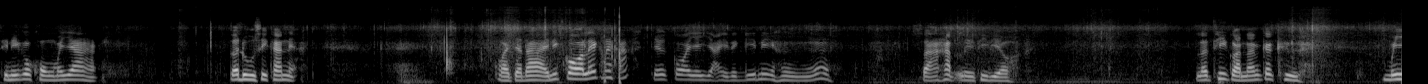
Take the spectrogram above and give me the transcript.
ทีนี้ก็คงไม่ยาก ก็ดูสิคะเนี่ย กว่าจะได้ นี่กอเล็กนะคะ เจอกอใหญ่ๆตะกี้นี่เหือสาหัสเลยทีเดียว และที่กว่านั้นก็คือ มี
